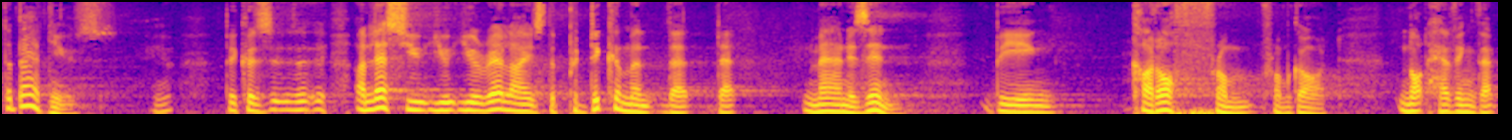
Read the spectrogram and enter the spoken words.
the bad news. Yeah? Because uh, unless you, you, you realize the predicament that, that man is in, being cut off from, from God, not having that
